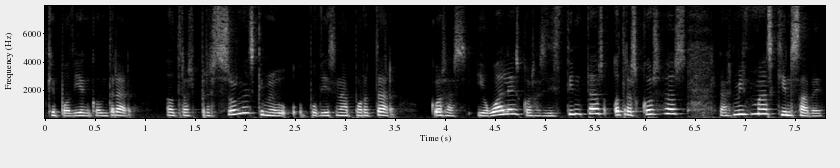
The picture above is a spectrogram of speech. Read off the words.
que podía encontrar a otras personas que me pudiesen aportar cosas iguales, cosas distintas, otras cosas las mismas, quién sabe.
